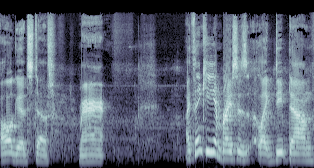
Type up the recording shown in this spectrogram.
All good stuff. Meh. I think he embraces, like, deep down,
